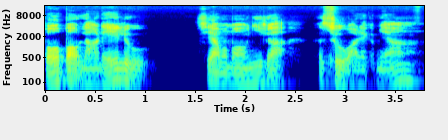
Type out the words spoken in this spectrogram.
ဘောပေါက်လာတယ်လို့ဆရာမမောင်ကြီးကဆိုပါတယ်ခင်ဗျာ။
